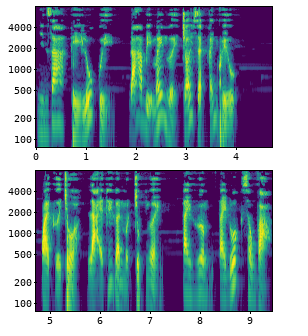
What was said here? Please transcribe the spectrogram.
Nhìn ra thì lũ quỷ đã bị mấy người trói giật cánh khuỷu. Ngoài cửa chùa lại thấy gần một chục người, tay gươm, tay đuốc xông vào.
